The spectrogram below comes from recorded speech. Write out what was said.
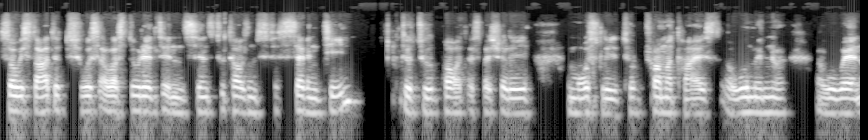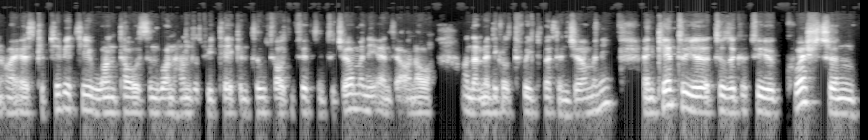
so we started with our students in since 2017 to support especially mostly to traumatized women who were in IS captivity. 1,100 we take in 2015 to Germany, and they are now under medical treatment in Germany. And came to your to the to your question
